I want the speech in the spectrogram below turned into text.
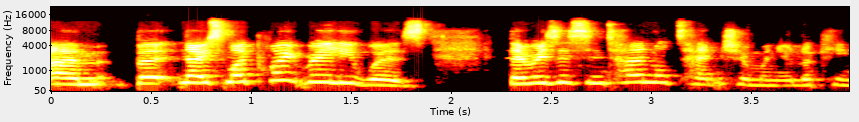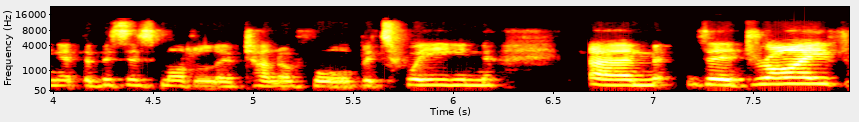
Um, but no, so my point really was there is this internal tension when you're looking at the business model of Channel 4 between um, the drive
